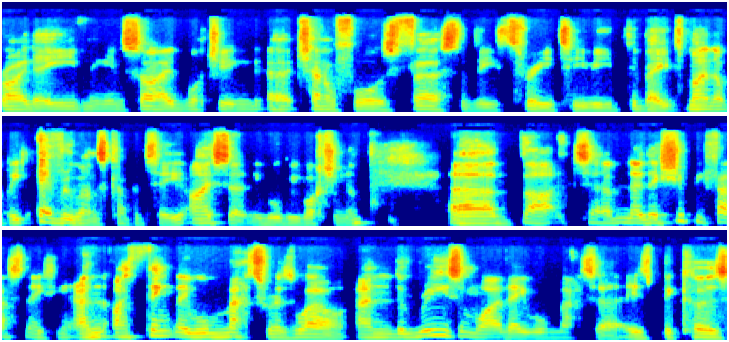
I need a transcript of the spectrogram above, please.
Friday evening inside watching uh, Channel 4's first of these three TV debates might not be everyone's cup of tea. I certainly will be watching them. Uh, but um, no, they should be fascinating. And I think they will matter as well. And the reason why they will matter is because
